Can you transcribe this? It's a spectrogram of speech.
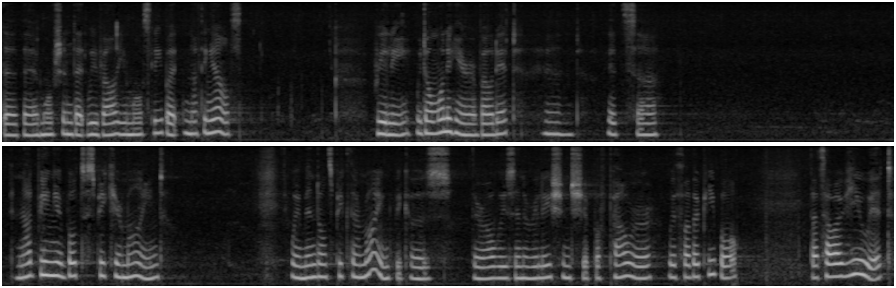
the, the emotion that we value mostly, but nothing else. Really, we don't want to hear about it and it's uh, not being able to speak your mind. Women don't speak their mind because they're always in a relationship of power with other people. That's how I view it.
